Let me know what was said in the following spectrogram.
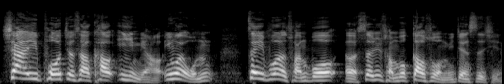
下一波就是要靠疫苗，因为我们这一波的传播，呃，社区传播告诉我们一件事情。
